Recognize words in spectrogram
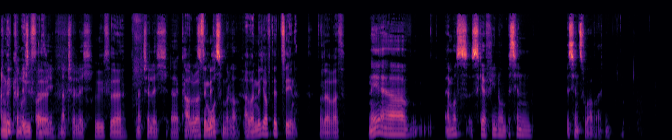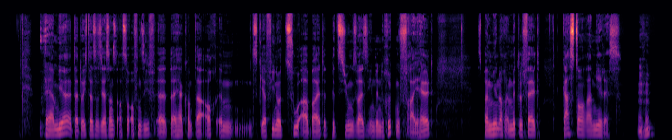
angekündigt Grüße, quasi. Natürlich, Grüße. natürlich äh, Aber Carlos hast ihn nicht, Großmüller. aber nicht auf der 10, oder was? Nee, er, er muss Schiaffino ein bisschen, bisschen zuarbeiten. Wer mir, dadurch, dass es ja sonst auch so offensiv äh, daherkommt, da auch im Schiaffino zuarbeitet, beziehungsweise ihm den Rücken frei hält, ist bei mir noch im Mittelfeld Gaston Ramirez. Mhm.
